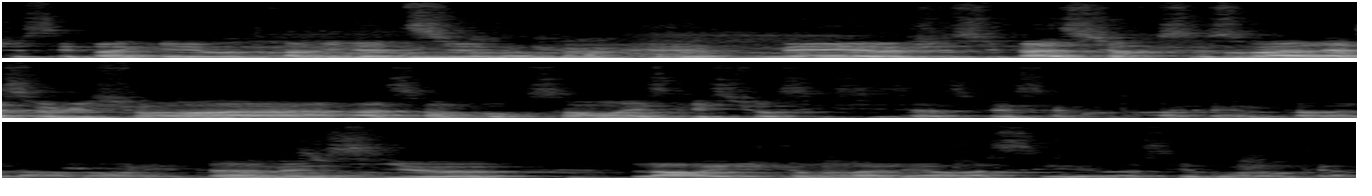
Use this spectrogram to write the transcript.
Je sais pas quel est votre avis là-dessus, mais euh, je suis pas sûr que ce soit la solution à, à 100%. Et ce qui est sûr, c'est que si ça se fait, ça coûtera quand même pas mal d'argent à l'État, même sûr. si euh, la région a l'air assez, assez volontaire.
